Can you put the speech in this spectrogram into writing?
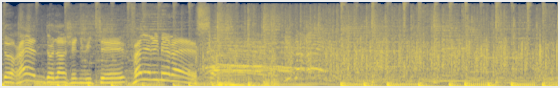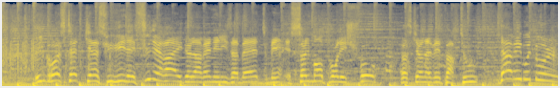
de reine de l'ingénuité, Valérie Mérès. Une grosse tête qui a suivi les funérailles de la reine Elisabeth, mais seulement pour les chevaux, parce qu'il y en avait partout. Dari Boudboul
